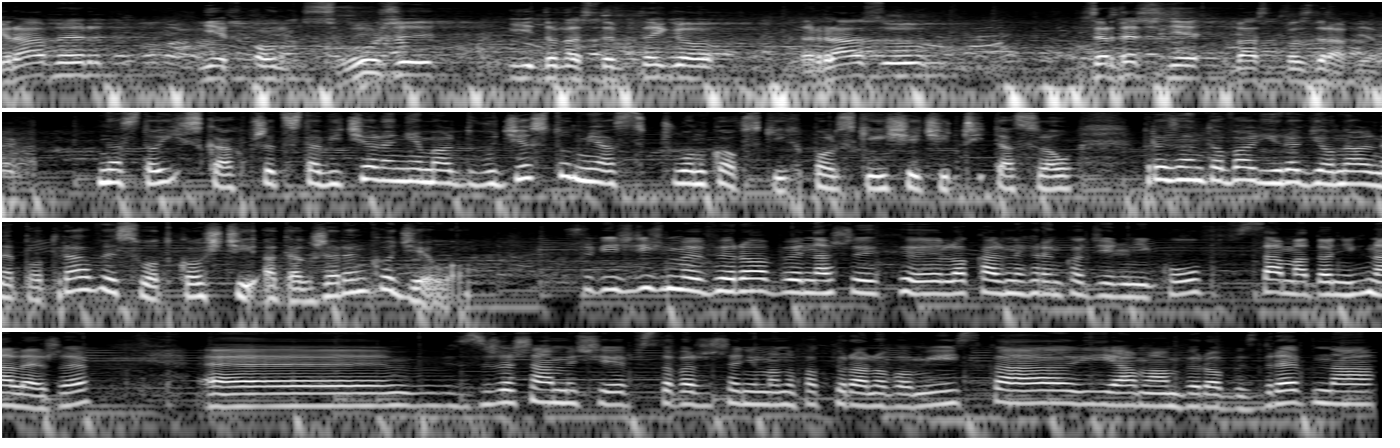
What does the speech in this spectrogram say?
grawer. Niech on służy i do następnego razu serdecznie Was pozdrawiam. Na stoiskach przedstawiciele niemal 20 miast członkowskich polskiej sieci Cheetah prezentowali regionalne potrawy, słodkości, a także rękodzieło. Przywieźliśmy wyroby naszych e, lokalnych rękodzielników, sama do nich należę. E, zrzeszamy się w Stowarzyszeniu Manufaktura Nowomiejska, ja mam wyroby z drewna,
